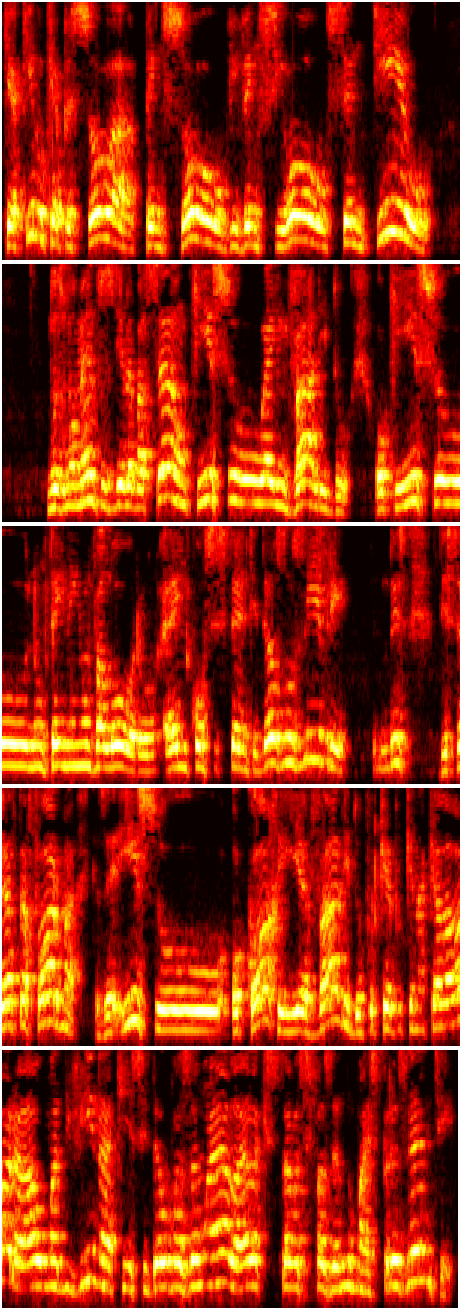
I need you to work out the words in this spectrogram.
que aquilo que a pessoa pensou, vivenciou, sentiu, nos momentos de elevação que isso é inválido ou que isso não tem nenhum valor, é inconsistente. Deus nos livre de certa forma, quer dizer, isso ocorre e é válido, por quê? Porque naquela hora há uma divina que se deu vazão a ela, ela que estava se fazendo mais presente.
